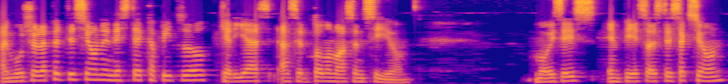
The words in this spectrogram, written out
Hay mucha repetición en este capítulo. Quería hacer todo más sencillo. Moisés empieza esta sección.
